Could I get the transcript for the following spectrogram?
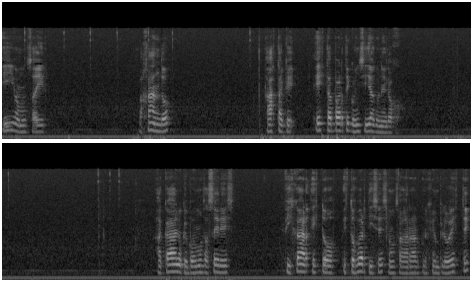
y vamos a ir bajando hasta que esta parte coincida con el ojo. Acá lo que podemos hacer es fijar estos, estos vértices. Vamos a agarrar por ejemplo este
